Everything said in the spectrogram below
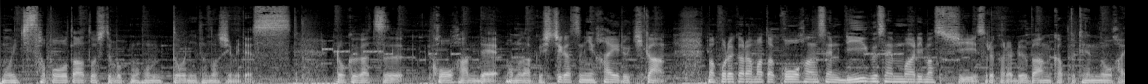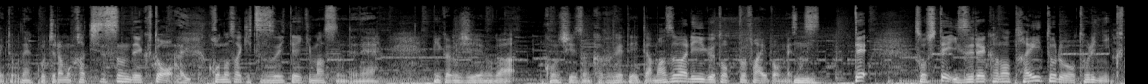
もう一サポーターとして僕も本当に楽しみです。6月後半でまもなく7月に入る期間、まあ、これからまた後半戦リーグ戦もありますしそれからルヴァンカップ天皇杯とねこちらも勝ち進んでいくと、はい、この先続いていきますんでね。三上 GM が今シーズン掲げていたまずはリーグトップ5を目指す、うん、でそしていずれかのタイトルを取りに行く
